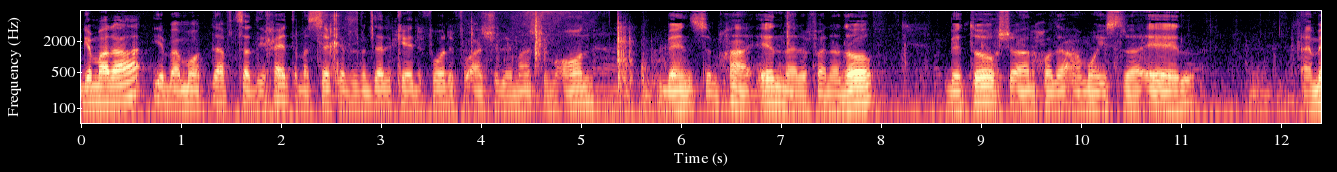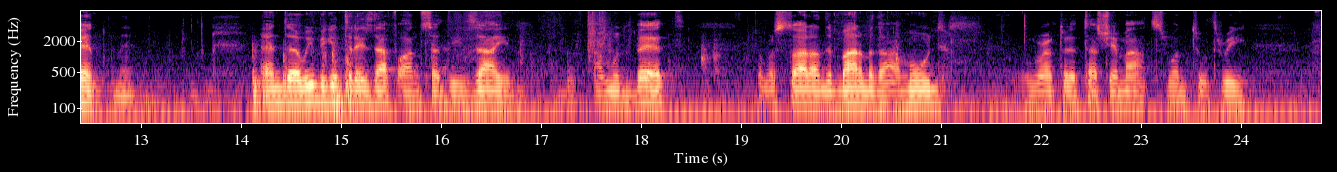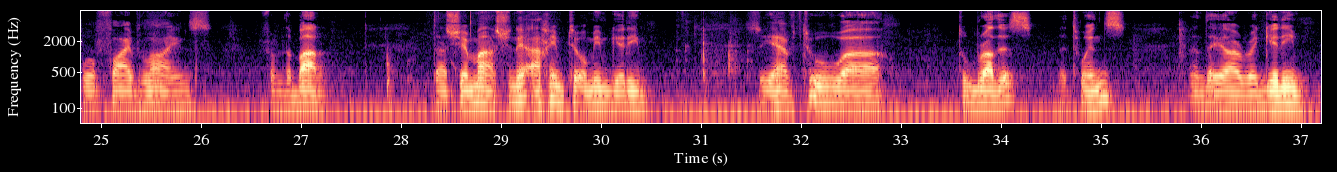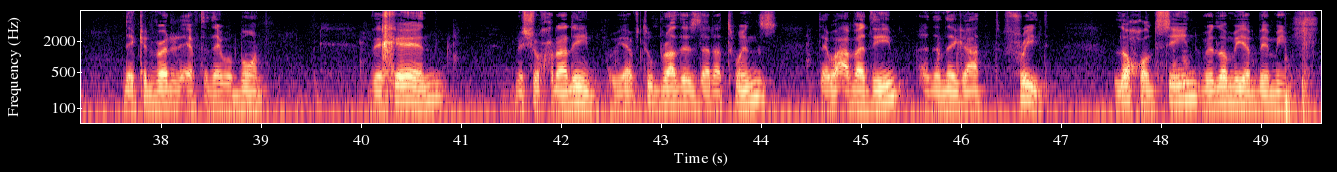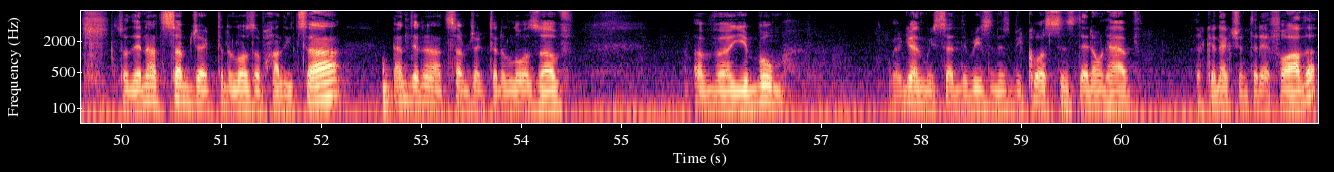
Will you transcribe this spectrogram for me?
Gemara Yebamot Daf Tzadichet Masechet has been dedicated for the Fuah Shlema Shimon ben Simcha in Narefanado בתוך שאר חולי עמו ישראל. Amen. Amen. And uh, we begin today's daf on Sadi Zayin, Amud Bet. I'm going to start on the bottom of the Amud. We're up to the Tashema. It's one, two, three, four, five lines from the bottom. Tashema, Shne Achim Gerim. So you have two uh, two brothers, the twins, and they are uh, Gerim. They converted after they were born. Vechen Mishuchrarim. We have two brothers that are twins. They were Avadim, and then they got freed. Lo Holzin velo. So they're not subject to the laws of Halitza, and they're not subject to the laws of of uh, Yibum. Again, we said the reason is because since they don't have a connection to their father,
